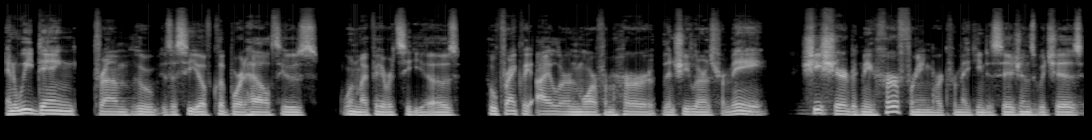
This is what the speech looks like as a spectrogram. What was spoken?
And Wei Deng from who is a CEO of Clipboard Health, who's one of my favorite CEOs, who frankly I learn more from her than she learns from me. She shared with me her framework for making decisions, which is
